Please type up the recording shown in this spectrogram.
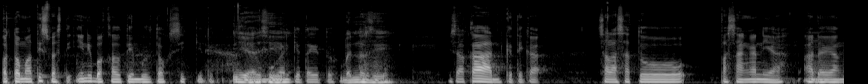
otomatis pasti ini bakal timbul toksik gitu di Iya sih. hubungan kita itu. Bener sih. Misalkan ketika salah satu pasangan ya ada Hmm. yang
